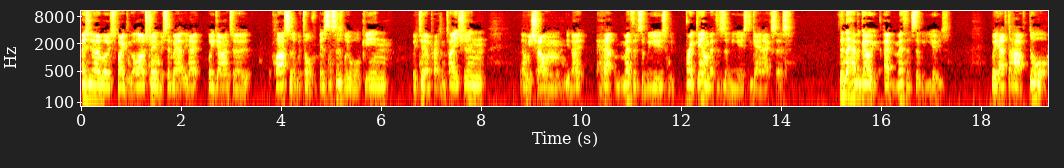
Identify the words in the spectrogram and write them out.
As you know, we've spoken in the live stream, we said about, you know, we go into classes that we're taught for businesses, we walk in, we do our presentation, and we show them, you know, how methods that we use, we break down methods that we use to gain access. Then they have a go at methods that we use. We have the half door.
